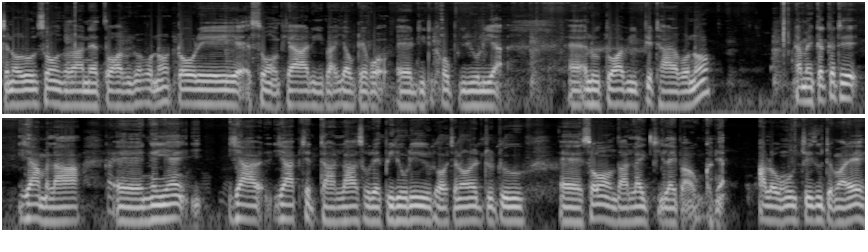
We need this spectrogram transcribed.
ကျွန်တော်တို့စုံစကားနဲ့သွားပြီးတော့ပေါ့နော်တော်ရဲရဲ့အစုံအဖျားတွေပါရောက်တဲ့ပေါ့အဲဒီတစ်ခေါက်ဗီဒီယိုလေးကအဲအဲ့လိုသွားပြီးပစ်ထားတာပေါ့နော် ဒါပေမဲ့ကက်ကက်တစ်ရမလားအဲငရမ်းရရဖြစ်တာလားဆိုတဲ့ဗီဒီယိုလေးကိုတော့ကျွန်တော်တို့တူတူအဲစောင်းအောင်သာလိုက်ကြည့်လိုက်ပါဦးခင်ဗျအားလုံးကိုကျေးဇူးတင်ပါတယ်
